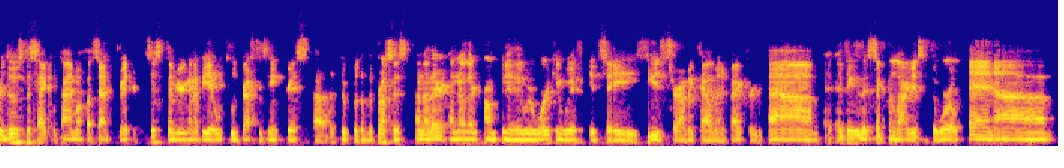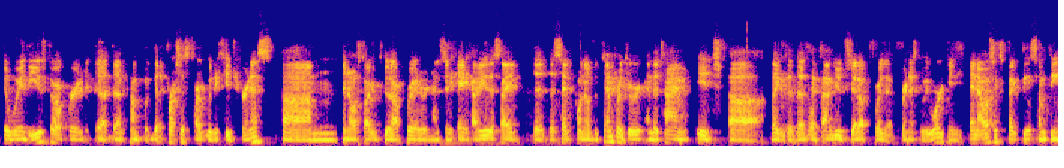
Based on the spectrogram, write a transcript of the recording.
reduce the cycle time of a saturated system, you're going to be able to drastically increase uh, the throughput of the process. Another another company that we're working with, it's a huge ceramic tile manufacturer. Um, I think it's the second largest in the world. And uh, the way they used to operate uh, that company, that process started with a huge furnace. Um, and I was talking to the operator, and I said, "Hey, how do you decide the, the set point of the temperature and the time each uh, like the, the time you set up for the furnace to be working?" And I was expecting something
